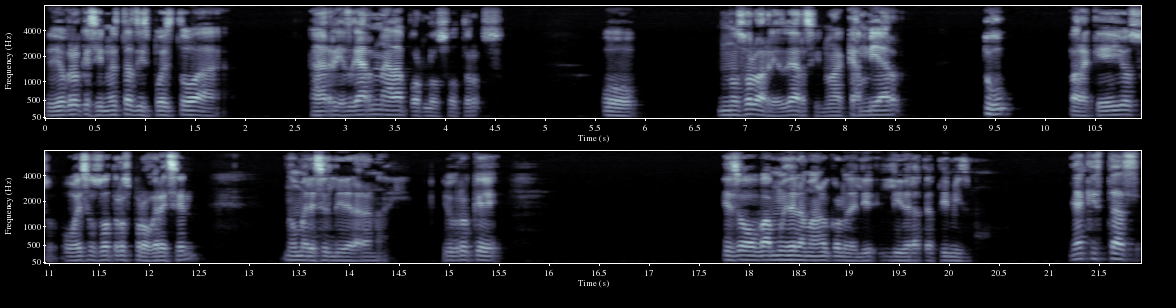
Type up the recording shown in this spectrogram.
yo creo que si no estás dispuesto a, a arriesgar nada por los otros, o no solo arriesgar, sino a cambiar tú para que ellos o esos otros progresen, no mereces liderar a nadie. Yo creo que eso va muy de la mano con lo de liderarte a ti mismo. Ya que estás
